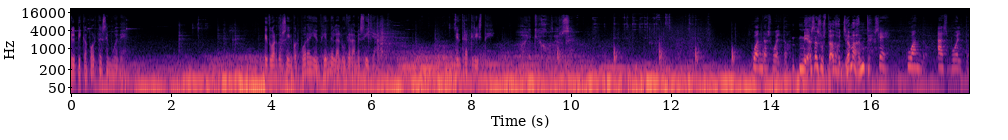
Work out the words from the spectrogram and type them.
El picaporte se mueve. Eduardo se incorpora y enciende la luz de la mesilla. Entra Christie. ¿Cuándo has vuelto? Me has asustado. Llama antes. ¿Qué? ¿Cuándo has vuelto?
